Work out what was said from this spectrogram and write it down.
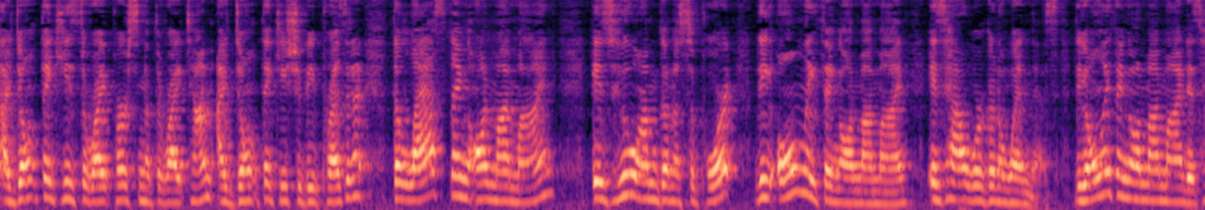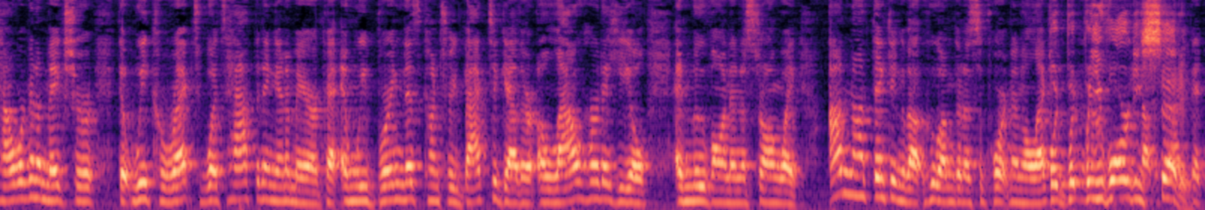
I don't think he's the right person at the right time. I don't think he should be president. The last thing on my mind is who I'm going to support. The only thing on my mind is how we're going to win this. The only thing on my mind is how we're going to make sure that we correct what's happening in America and we bring this country back together, allow her to heal and move on in a strong way. I'm not thinking about who I'm going to support in an election. But- but- but you've already said it.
